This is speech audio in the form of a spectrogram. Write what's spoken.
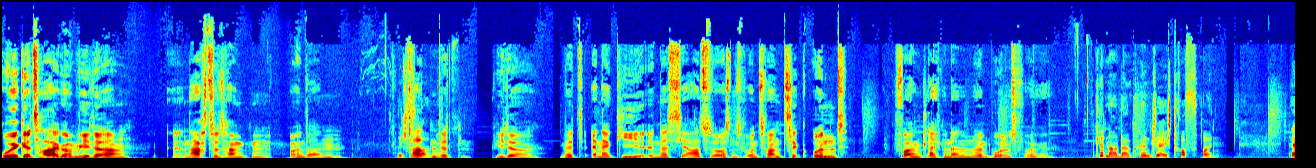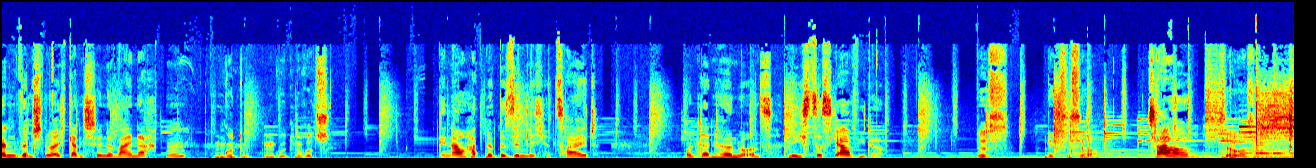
ruhige Tage, um wieder äh, nachzutanken. Und dann Mit starten wir wieder mit Energie in das Jahr 2022 und vor allem gleich mit einer neuen Bonusfolge. Genau, da könnt ihr euch drauf freuen. Dann wünschen wir euch ganz schöne Weihnachten. Einen, gut, einen guten Rutsch. Genau, habt eine besinnliche Zeit. Und dann hören wir uns nächstes Jahr wieder. Bis nächstes Jahr. Ciao! Servus.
